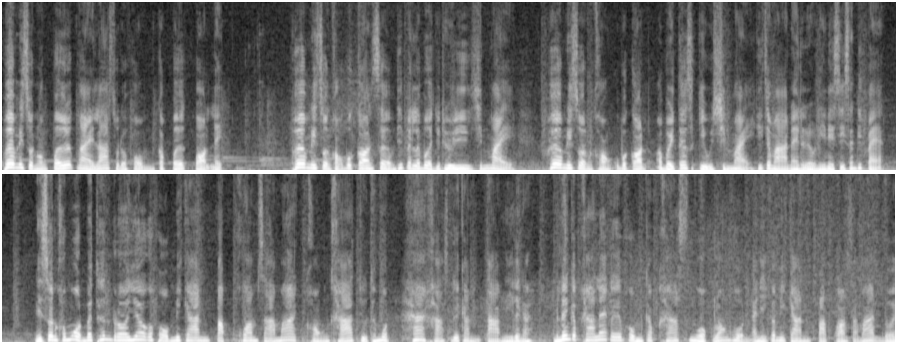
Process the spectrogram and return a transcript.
เพิ่มในส่วนของเปิร์กใหม่ล่าสุดของผมกับเปิร์กปอดเหล็ก เพิ่มในส่วนของอุปกรณ์เสริมที่เป็นระเบิดยุทธวิธีชิ้นใหม่ เพิ่มในส่วนของอุปกรณ์ Operator Skill ชิ้นใหม่ที่จะมาในเร็วๆนี้ในซีซั่นที่ 8 ในส่วนของโหมด Battle Royale ก็ผมมีการปรับความสามารถของคลาสอยู่ทั้งหมด 5คลาสด้วยกันตามนี้เลยนะมาเล่นกับคลาสแรกเลยผมกับคลาสงวกล่องหน อันนี้ก็มีการปรับความสามารถโดย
